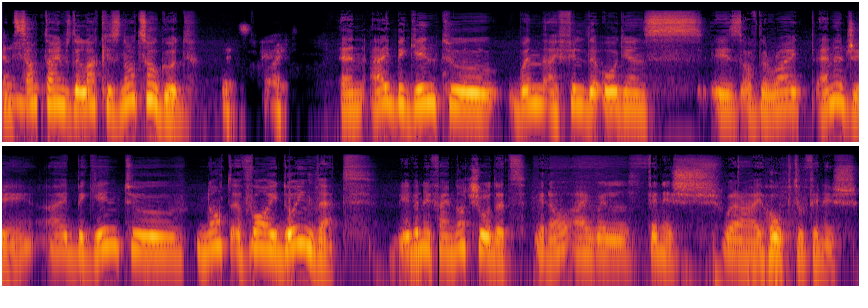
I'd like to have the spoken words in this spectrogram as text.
and sometimes the luck is not so good. That's right. And I begin to, when I feel the audience is of the right energy, I begin to not avoid doing that, mm-hmm. even if I'm not sure that, you know, I will finish where I hope to finish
